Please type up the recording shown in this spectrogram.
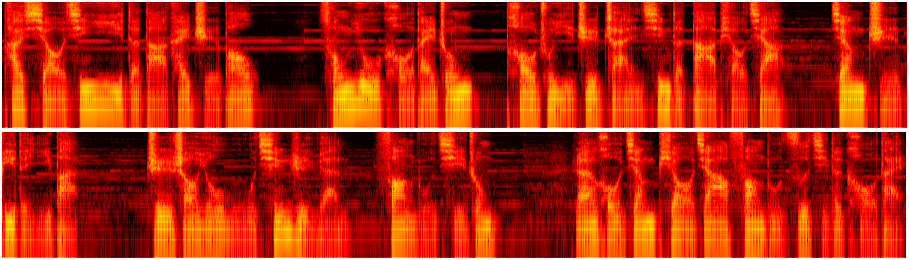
他小心翼翼地打开纸包。从右口袋中掏出一只崭新的大票夹，将纸币的一半，至少有五千日元放入其中，然后将票夹放入自己的口袋，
